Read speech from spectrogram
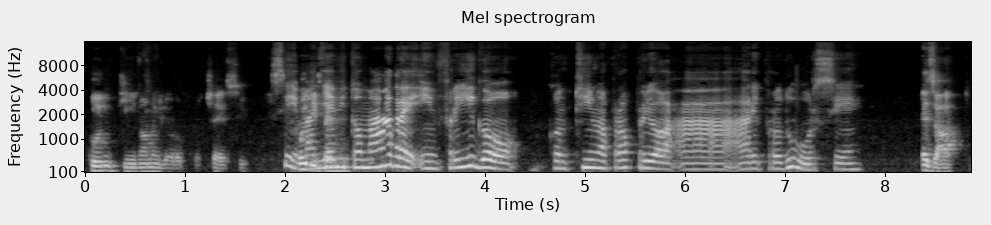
continuano i loro processi. Sì, Poi ma il lievito madre in frigo continua proprio a, a riprodursi. Esatto,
